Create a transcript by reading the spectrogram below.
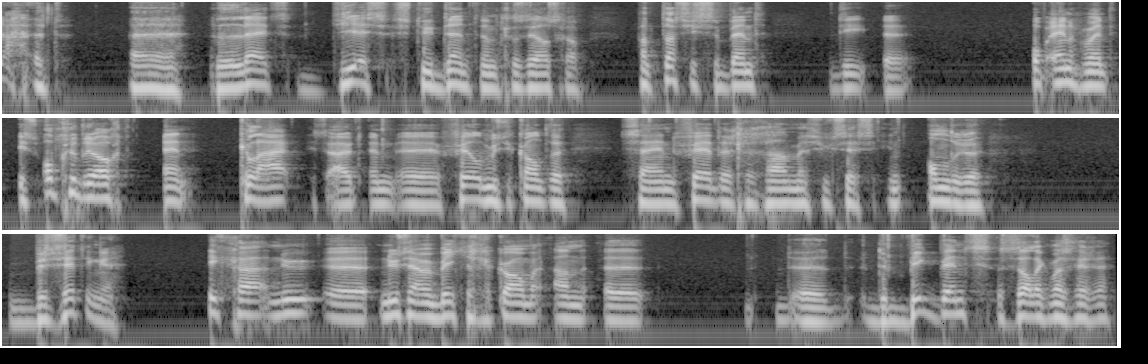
Ja, het eh Leids Jazz Studentengezelschap. Fantastische band die eh, op enig moment is opgedroogd en klaar is uit. En eh, veel muzikanten zijn verder gegaan met succes in andere bezettingen. Ik ga nu, nu zijn we een beetje gekomen aan de, de big bands, zal ik maar zeggen.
